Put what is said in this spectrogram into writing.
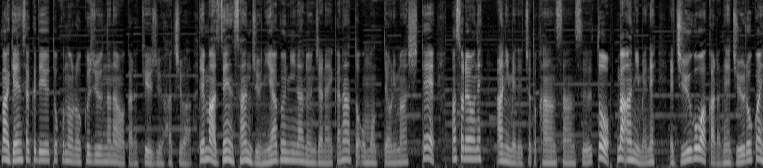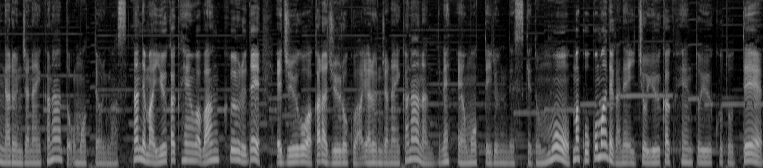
まあ原作で言うとこの67話から98話で、まあ全32話分になるんじゃないかなと思っておりまして、まあそれをね、アニメでちょっと換算すると、まあアニメね、15話からね、16話になるんじゃないかなと思っております。なんでまあ遊郭編はワンクールで15話から16話やるんじゃないかななんてね、思っているんですけども、まあここまでがね、一応遊郭編ということで、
